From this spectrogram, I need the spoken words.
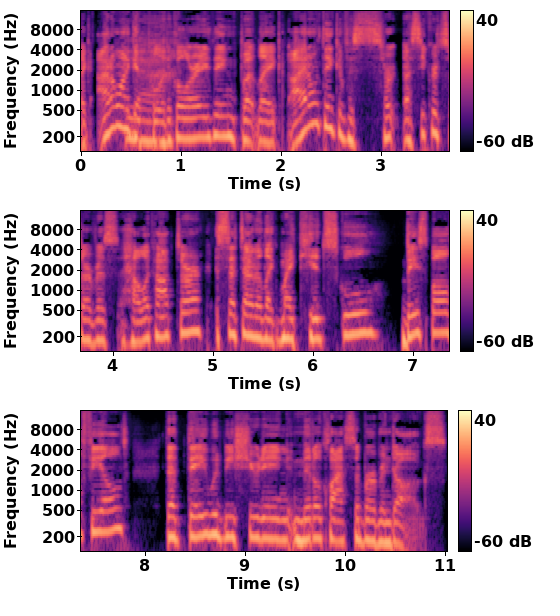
Like, I don't want to get Yeah. political or anything, but like, I don't think if a, a Secret Service helicopter set down at like my kid's school baseball field, that they would be shooting middle class suburban dogs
